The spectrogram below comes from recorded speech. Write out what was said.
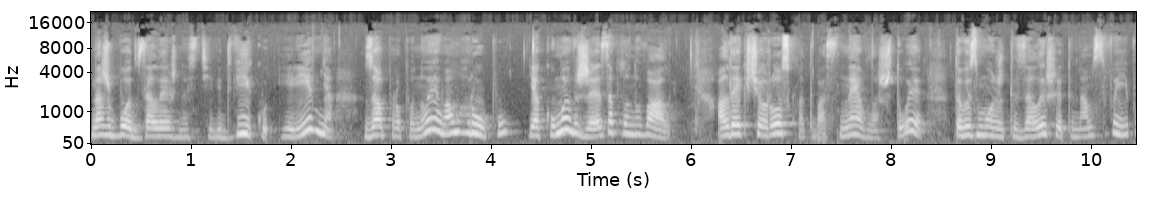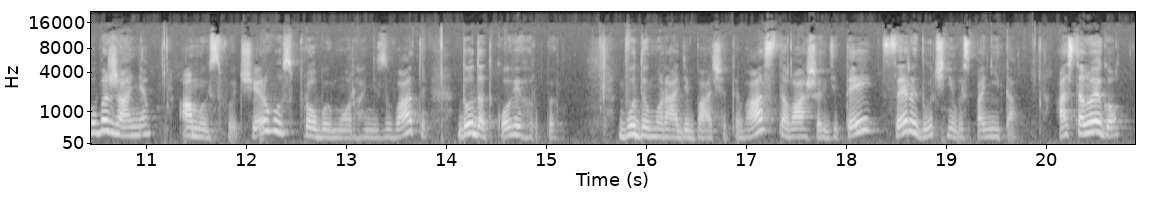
Наш бот, в залежності від віку і рівня, запропонує вам групу, яку ми вже запланували. Але якщо розклад вас не влаштує, то ви зможете залишити нам свої побажання, а ми, в свою чергу, спробуємо організувати додаткові групи. Будемо раді бачити вас та ваших дітей серед учнів Іспаніта. Hasta luego!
